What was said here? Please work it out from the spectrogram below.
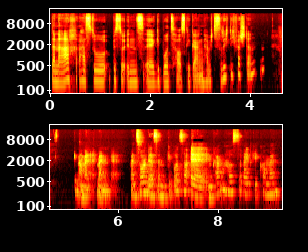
danach hast du, bist du ins äh, Geburtshaus gegangen. Habe ich das richtig verstanden? Genau, mein, mein, mein Sohn, der ist im, Geburtshaus, äh, im Krankenhaus zur Welt gekommen,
